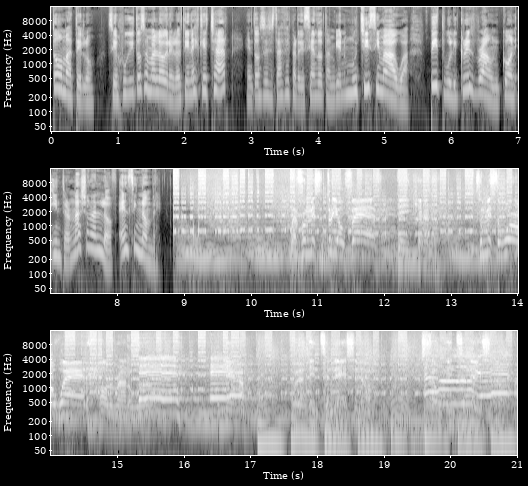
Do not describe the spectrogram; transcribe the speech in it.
tómatelo. Si el juguito se malogra y lo tienes que echar, entonces estás desperdiciando también muchísima agua. Pitbull y Chris Brown con International Love en sin nombre. Went from Mr. 305, Dade County, to Mr. Worldwide, all around the world. And now, we're international. So international.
